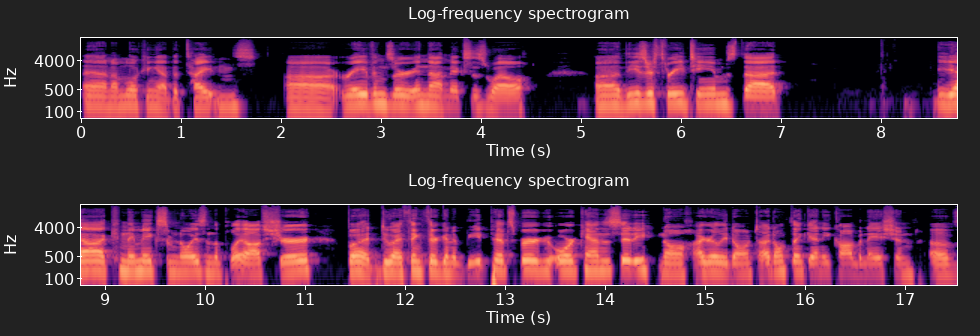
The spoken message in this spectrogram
and I'm looking at the Titans. Uh, Ravens are in that mix as well. Uh, these are three teams that yeah, can they make some noise in the playoffs? Sure. But do I think they're going to beat Pittsburgh or Kansas City? No, I really don't. I don't think any combination of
